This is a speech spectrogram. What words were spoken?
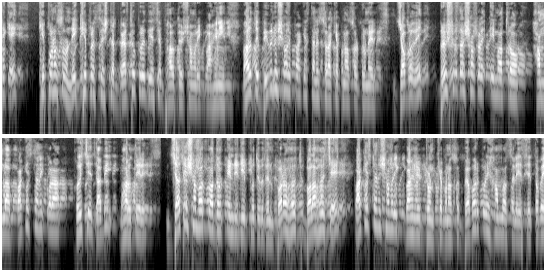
থেকে ক্ষেপণাস্ত্র নিক্ষেপের চেষ্টা ব্যর্থ করে দিয়েছে ভারতীয় সামরিক বাহিনী। ভারতের বিভিন্ন শহরে পাকিস্তানের ছোড়া ক্ষেপণাস্ত্র ড্রোনের জবাবে বৃহস্পতিবার সকালে এইমাত্র হামলা পাকিস্তানে করা হয়েছে দাবি ভারতের জাতীয় সংবাদ এনডিটি প্রতিবেদন বলা হয়েছে, পাকিস্তানের সামরিক বাহিনীর ড্রোন ক্ষেপণাস্ত্র ব্যবহার করে হামলা চালিয়েছে, তবে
